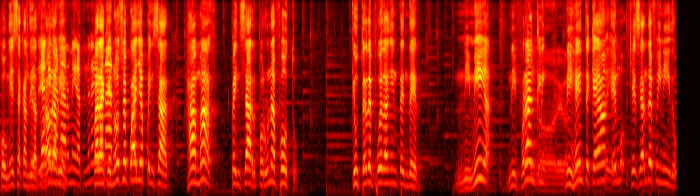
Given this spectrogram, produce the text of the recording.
con esa candidatura. que Ahora ganar, bien, mira, tendrían que para ganar- que no se vaya a pensar, jamás pensar por una foto que ustedes puedan entender, ni mía, ni Franklin, ni gente que, han- hemos- que se han definido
